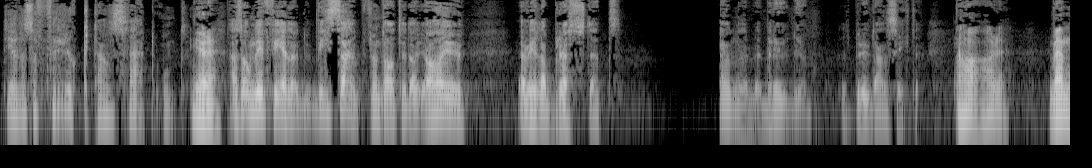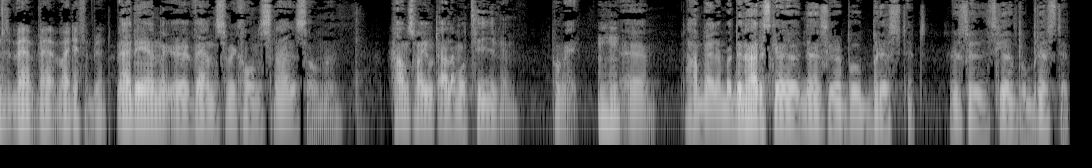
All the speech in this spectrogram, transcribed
det gör något så fruktansvärt ont. Gör det? Alltså om det är fel, vissa från dag till dag, jag har ju över hela bröstet en brud, ett brudansikte. Jaha, har du det? Vem, vem, vem, vad är det för brud? Nej, det är en eh, vän som är konstnär som, han som har gjort alla motiven på mig. Mhm. Eh, han började bara, den här ska jag, den här ska jag på bröstet. Ska, ska jag på bröstet.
